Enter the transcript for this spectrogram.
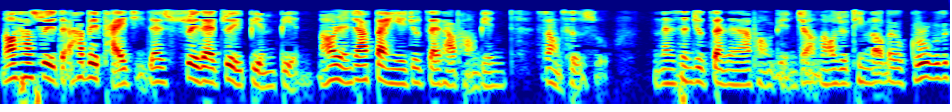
然后他睡在他被排挤在睡在最边边，然后人家半夜就在他旁边上厕所，男生就站在他旁边这样，然后就听到那个咕噜咕噜，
